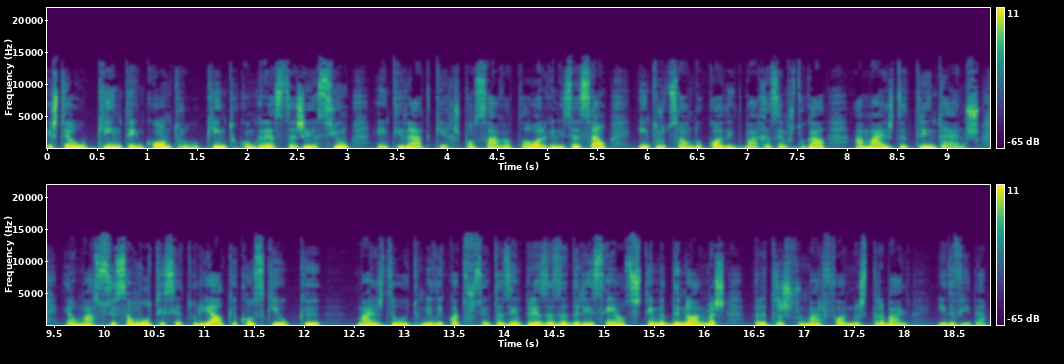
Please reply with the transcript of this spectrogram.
Este é o quinto encontro, o quinto congresso da GS1, a entidade que é responsável pela organização e introdução do Código de Barras em Portugal há mais de 30 anos. É uma associação multissetorial que conseguiu que mais de 8.400 empresas aderissem ao sistema de normas para transformar formas de trabalho e de vida.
